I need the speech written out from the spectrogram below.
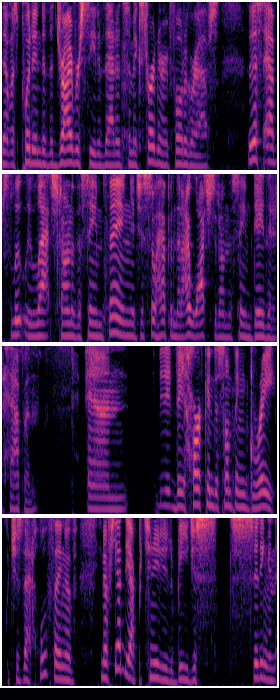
that was put into the driver's seat of that and some extraordinary photographs. This absolutely latched onto the same thing. It just so happened that I watched it on the same day that it happened. And they- hearken to something great, which is that whole thing of, you know, if you had the opportunity to be just sitting in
